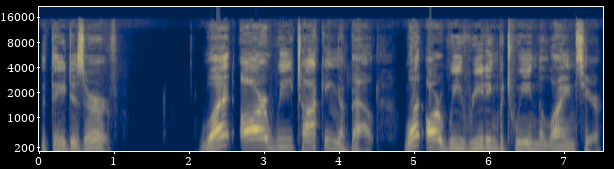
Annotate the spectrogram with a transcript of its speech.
that they deserve. What are we talking about? What are we reading between the lines here?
